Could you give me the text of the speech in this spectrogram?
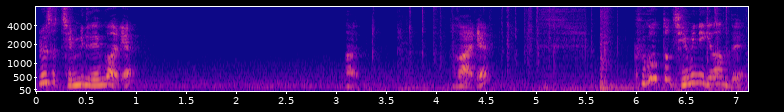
그래서 재민이 된 거 아니야? 아 그거 아니야? 그것도 재민이긴 한데.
